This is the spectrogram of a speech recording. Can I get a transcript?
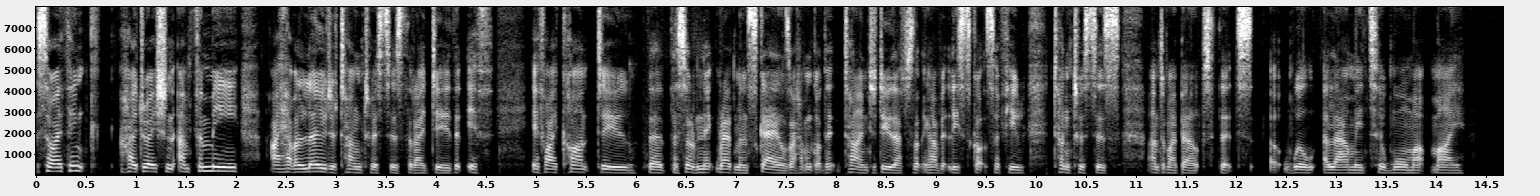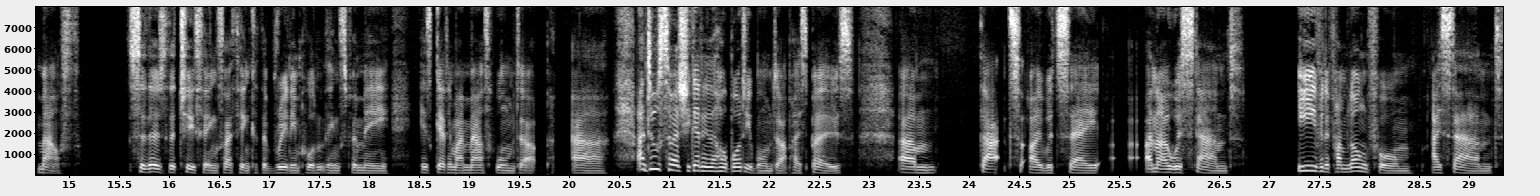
so I think hydration. And for me, I have a load of tongue twisters that I do. That if if I can't do the the sort of Nic Redman scales, I haven't got time to do that or something. I've at least got a few tongue twisters under my belt that uh, will allow me to warm up my mouth. So those are the two things I think are the really important things for me: is getting my mouth warmed up, uh, and also actually getting the whole body warmed up. I suppose um, that I would say, and I always stand even if I'm long form, I stand.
